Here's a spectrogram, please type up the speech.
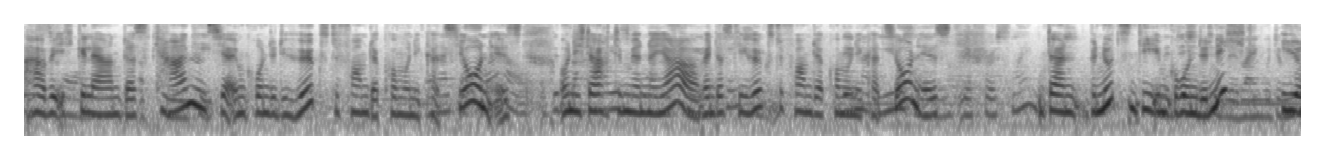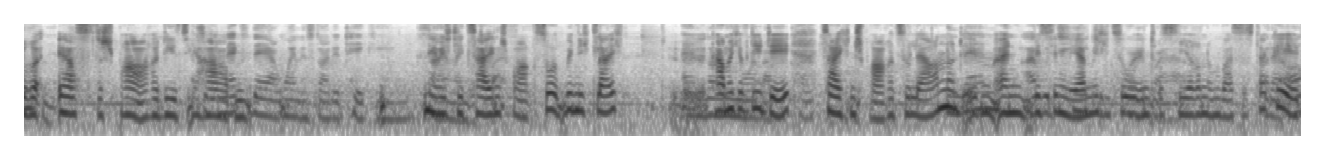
habe ich gelernt, dass Tanz ja im Grunde die höchste Form der Kommunikation ist. Und ich dachte mir, naja, wenn das die höchste Form der Kommunikation ist, dann benutzen die im Grunde nicht ihre erste Sprache, die sie haben, nämlich die Zeichensprache. So bin ich gleich kam ich auf die Idee, Zeichensprache zu lernen und eben ein bisschen mehr mich zu interessieren, um was es da geht.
